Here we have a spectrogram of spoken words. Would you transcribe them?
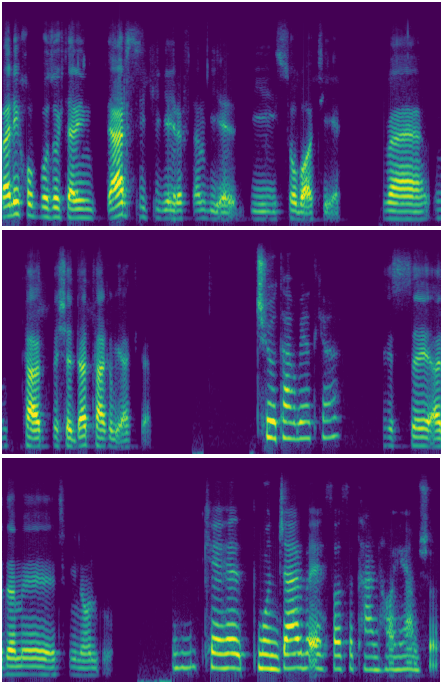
ولی خب بزرگترین درسی که گرفتم بی, بی ثباتیه و به شدت تقویت کرد. چی رو تقویت کرد؟ حس عدم اطمینان رو. که منجر به احساس تنهایی هم شد.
